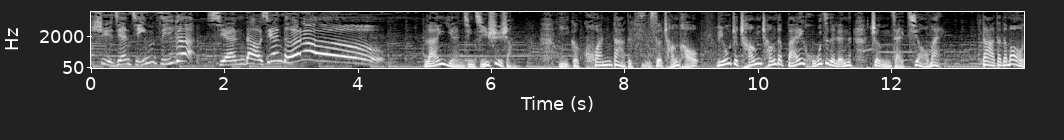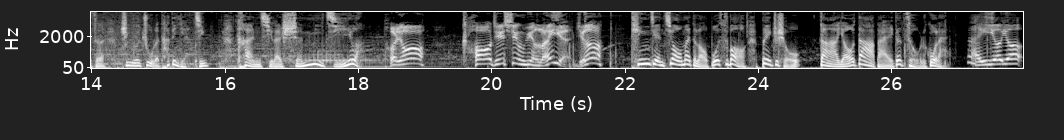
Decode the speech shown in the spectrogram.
世间仅此一个，先到先得喽！蓝眼睛集市上，一个宽大的紫色长袍、留着长长的白胡子的人正在叫卖，大大的帽子遮住了他的眼睛，看起来神秘极了。哎呦，超级幸运蓝眼睛！听见叫卖的老波斯豹背着手大摇大摆的走了过来。哎呦呦，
